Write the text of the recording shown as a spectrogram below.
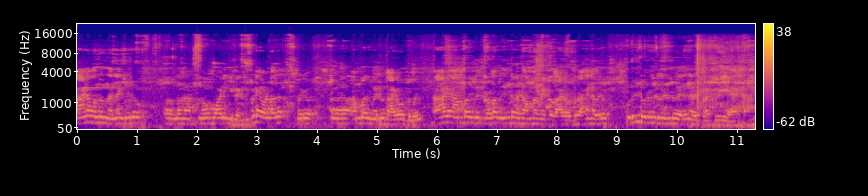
താഴെ വന്നൊന്നല്ല ഇതൊരു സ്നോ ബോളിംഗ് ഇഫക്റ്റ് ഇവിടെ ഉള്ളത് ഒരു അമ്പത് മീറ്റർ താഴോട്ട് പോയി. താഴെ അമ്പത് മീറ്ററുള്ള വീണ്ടും ഒരു അമ്പത് മീറ്റർ താഴോട്ട് അങ്ങനെ ഒരു ഉരുണ്ടുരുണ്ടുരുണ്ട് വരുന്ന ഒരു പ്രക്രിയയായിട്ടാണ്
